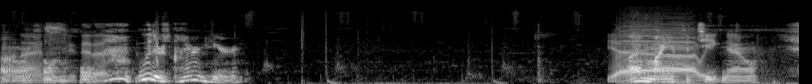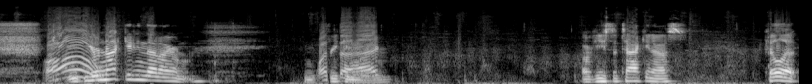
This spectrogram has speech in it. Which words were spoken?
Oh, Uh-oh, nice, fell in a you did hole. Ooh, there's iron here. yeah. I'm mind we- fatigue now. Oh! You're not getting that iron. I'm What the heck? iron. Oh, he's attacking us. Kill it.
